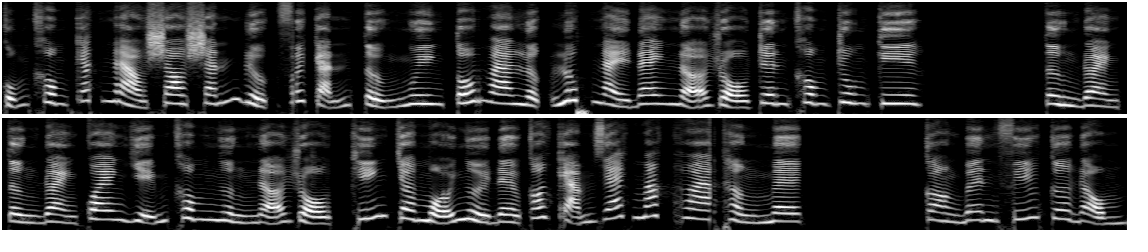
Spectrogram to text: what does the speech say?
cũng không cách nào so sánh được với cảnh tượng nguyên tố ma lực lúc này đang nở rộ trên không trung kia. Từng đoàn từng đoàn quan diễm không ngừng nở rộ khiến cho mỗi người đều có cảm giác mắt hoa thần mê. Còn bên phía cơ động,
